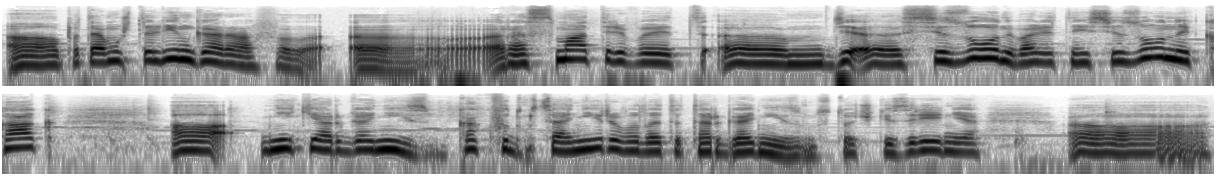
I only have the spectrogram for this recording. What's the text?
а, Потому что Линга Рафала а, рассматривает эм, э, сезоны, балетные сезоны, как а, некий организм, как функционировал этот организм с точки зрения а,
